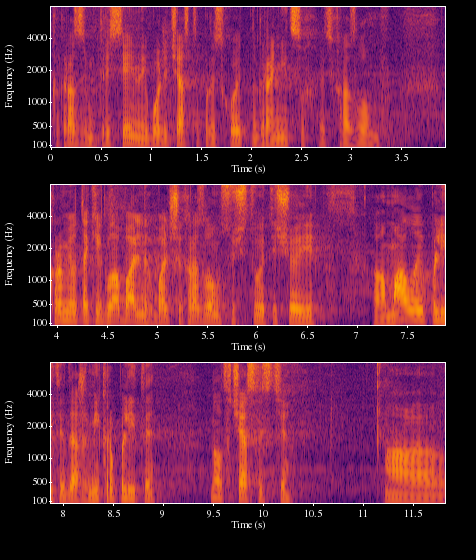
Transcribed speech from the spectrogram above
как раз землетрясения наиболее часто происходят на границах этих разломов. Кроме вот таких глобальных больших разломов существуют еще и а, малые плиты, даже микроплиты. Ну, вот в частности, а,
